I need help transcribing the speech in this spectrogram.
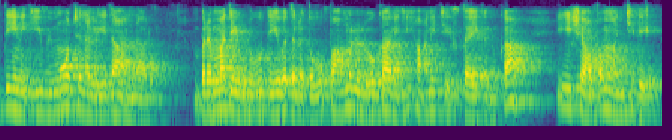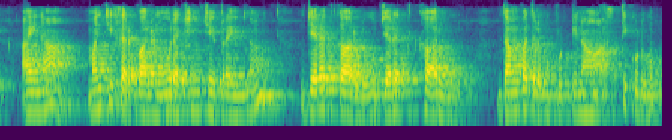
దీనికి విమోచన లేదా అన్నారు. బ్రహ్మదేవుడు దేవతలతో పాములు లోకానికి హాని చేస్తాయి కనుక ఈ శాపం మంచిదే. అయినా మంచి సర్పాలను రక్షించే ప్రయత్నం జరత్కారుడు జరత్కారువు. దంపతులకు పుట్టిన అస్తికుడు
